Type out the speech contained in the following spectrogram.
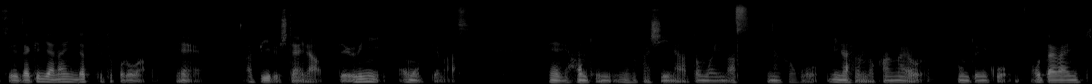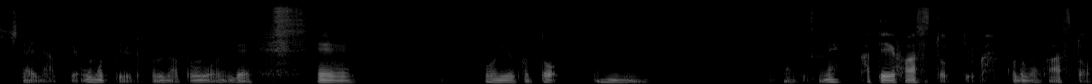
それだけじゃないんだってところは、え、アピールしたいなっていうふうに思ってます。えー、本当に難しいなと思います。なんかこう皆さんの考えを本当にこうお互いに聞きたいなって思ってるところだと思うんで、えー、こういうこと、うん何て言うんですかね家庭ファーストっていうか子供ファースト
